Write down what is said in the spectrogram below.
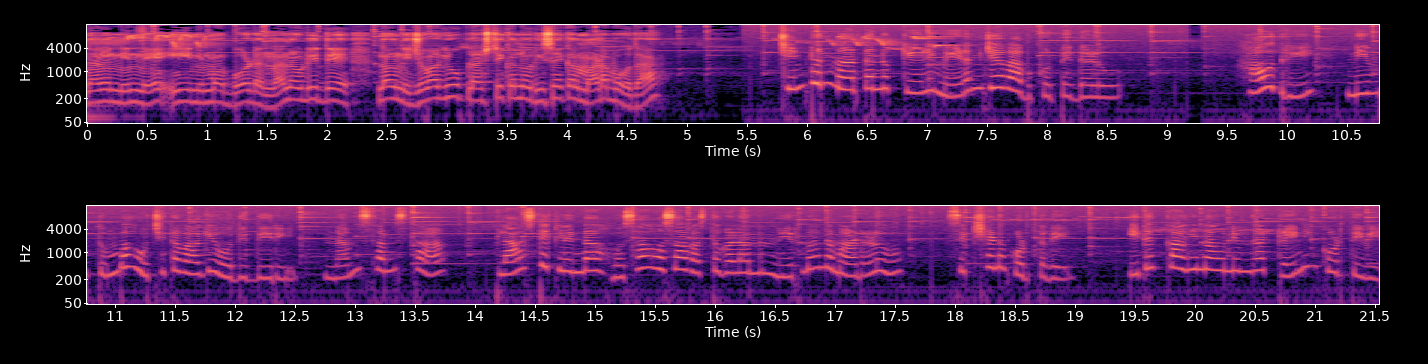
ನಾನು ನಿನ್ನೆ ಈ ನಿಮ್ಮ ಬೋರ್ಡನ್ನು ನೋಡಿದ್ದೆ. ನಾವು ನಿಜವಾಗಿಯೂ ಪ್ಲಾಸ್ಟಿಕನ್ನು ರೀಸೈಕಲ್ ಮಾಡಬಹುದಾ? ಚಿಂಟುನ್ ಮಾತನ್ನು ಕೇಳಿ ಮೇಡಮ್ ಜವಾಬು ಕೊಟ್ಟಿದ್ದಳು. ಹೌದ್ರಿ, ನೀವು ತುಂಬಾ ಉಚಿತವಾಗಿ ಓದಿದ್ದೀರಿ. ನಮ್ಮ ಸಂಸ್ಥೆ ಪ್ಲಾಸ್ಟಿಕ್ಲಿಂದ ಹೊಸ ಹೊಸ ವಸ್ತುಗಳನ್ನು ನಿರ್ಮಾಣ ಮಾಡಲು ಶಿಕ್ಷಣ ಕೊಡ್ತದೆ. ಇದಕ್ಕಾಗಿ ನಾವು ನಿಮ್ಗೆ ಟ್ರೈನಿಂಗ್ ಕೊಡ್ತೀವಿ.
